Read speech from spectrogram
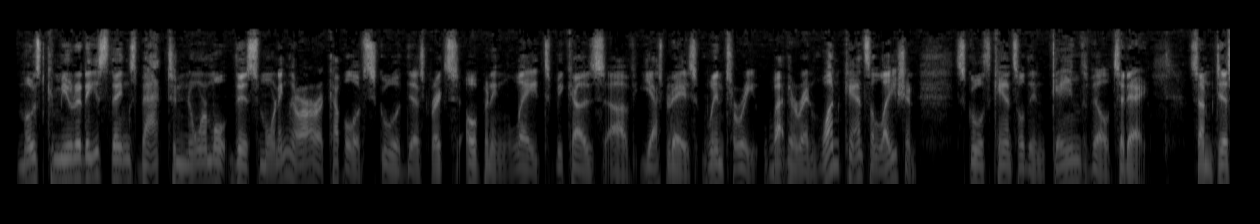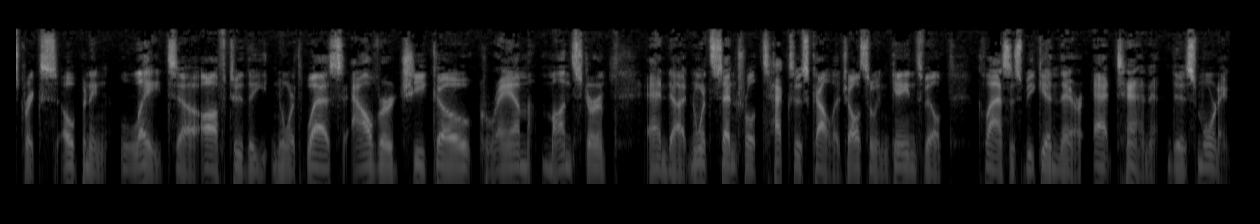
Most communities, things back to normal this morning. There are a couple of school districts opening late because of yesterday's wintry weather and one cancellation. Schools canceled in Gainesville today. Some districts opening late uh, off to the northwest, Alvord, Chico, Graham, Muenster, and uh, North Central Texas College, also in Gainesville. Classes begin there at 10 this morning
